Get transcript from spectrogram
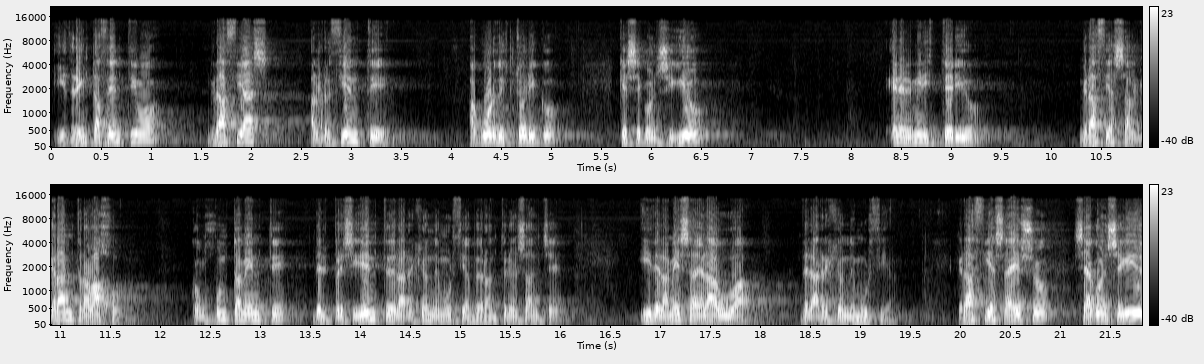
y 30 céntimos gracias al reciente acuerdo histórico que se consiguió en el Ministerio gracias al gran trabajo conjuntamente del presidente de la región de Murcia, Pedro Antonio Sánchez, y de la Mesa del Agua de la región de Murcia. Gracias a eso se ha conseguido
